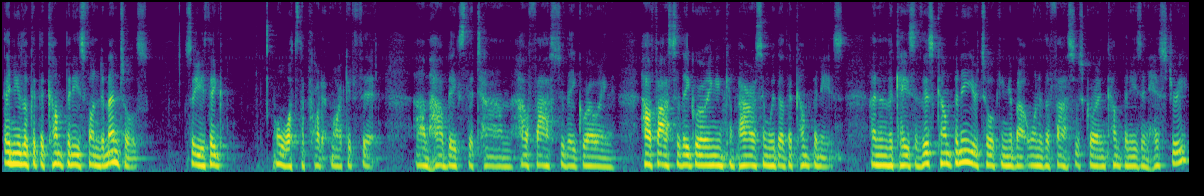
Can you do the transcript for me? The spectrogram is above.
then you look at the company's fundamentals. So you think, well, what's the product market fit? Um, how big's the TAM? How fast are they growing? How fast are they growing in comparison with other companies? And in the case of this company, you're talking about one of the fastest growing companies in history.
